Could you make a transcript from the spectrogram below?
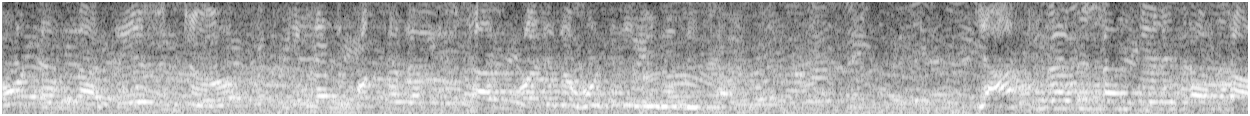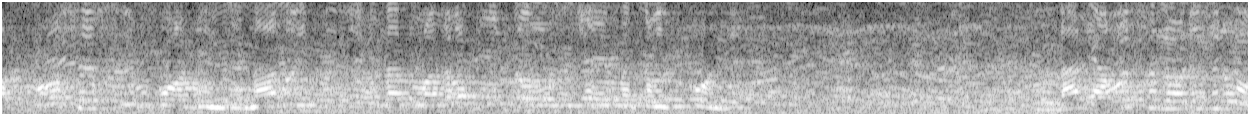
ಹೋಟೆಲ್ನ ಟೇಸ್ಟ್ ಇನ್ನೊಂದು ಪಕ್ಕದಲ್ಲಿ ಸ್ಟಾರ್ಟ್ ಮಾಡಿದ ಹೋಟೆಲ್ ಇರೋದಿಲ್ಲ ಯಾಕೆ ಇರೋದಿಲ್ಲ ಅಂತ ಹೇಳಿದ್ರೆ ಅದರ ಪ್ರೊಸೆಸ್ ಇಂಪಾರ್ಟೆಂಟ್ ನಾನು ಇತ್ತೀಚೆಗೆ ನನ್ನ ಮಗಳ ಒಂದು ವಿಷಯವನ್ನು ಕಲ್ತ್ಕೊಂಡೆ ನಾನು ಯಾವತ್ತು ನೋಡಿದ್ರು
